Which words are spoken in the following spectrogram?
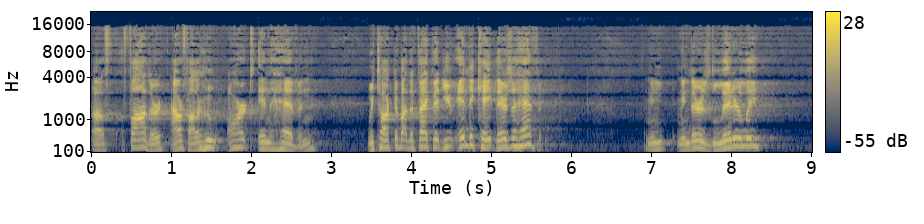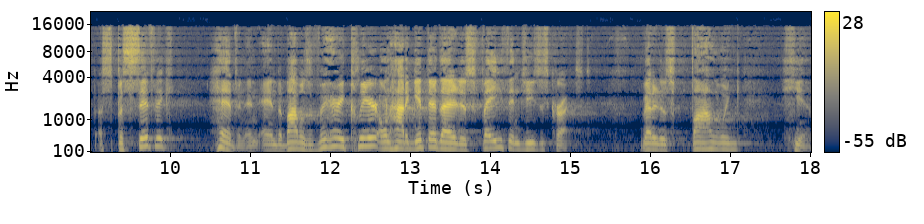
uh, Father, our Father, who art in heaven we talked about the fact that you indicate there's a heaven. I mean, I mean there is literally a specific heaven, and, and the Bible is very clear on how to get there that it is faith in Jesus Christ, that it is following Him.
